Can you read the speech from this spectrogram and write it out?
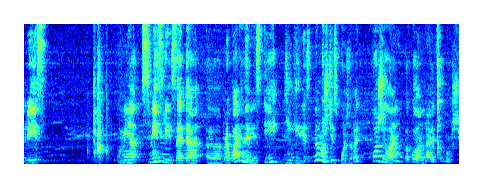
Рис. У меня смесь риса, это э, пропаренный рис и дикий рис. Вы можете использовать по желанию, какой вам нравится больше.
